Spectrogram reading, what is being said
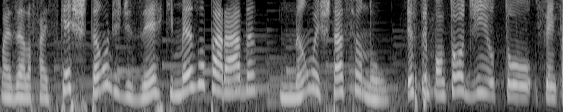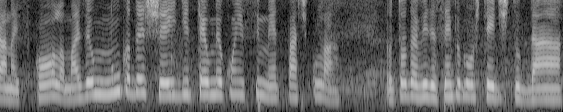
Mas ela faz questão de dizer que, mesmo parada, não estacionou. Esse tempão todinho eu estou estar na escola, mas eu nunca deixei de ter o meu conhecimento particular. Eu toda a vida sempre gostei de estudar,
